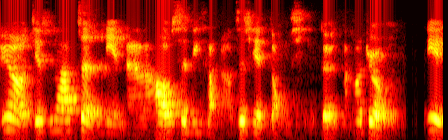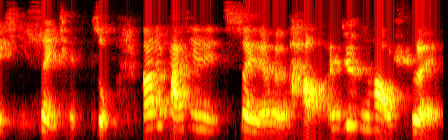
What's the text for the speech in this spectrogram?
因为我接触到正面啊，然后身体扫描这些东西，对，然后就练习睡前做，然后就发现睡得很好，哎，就很好睡。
